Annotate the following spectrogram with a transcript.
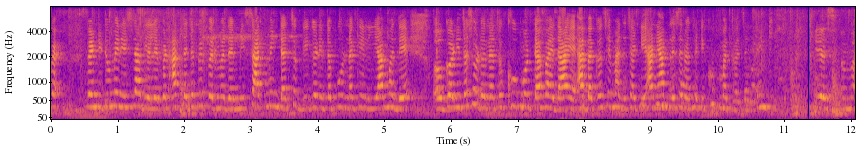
ट्वेंटी टू मिनिट्स लागलेले. पण आत्ताच्या पेपरमध्ये मी सात मिनिटात सगळी गणितं पूर्ण केली. यामध्ये गणितं सोडवण्याचा खूप मोठा फायदा आहे. अबॅकस हे माझ्यासाठी आणि आपल्या सर्वांसाठी खूप महत्त्वाचं आहे. Thank you Yes, uh, my,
